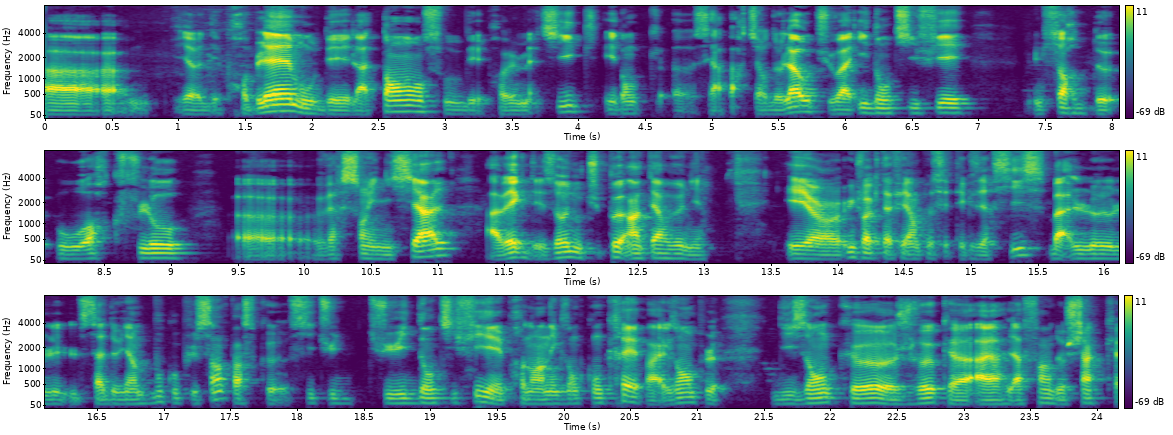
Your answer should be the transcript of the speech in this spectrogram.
Il y a des problèmes ou des latences ou des problématiques. Et donc, c'est à partir de là où tu vas identifier une sorte de workflow euh, version initiale avec des zones où tu peux intervenir. Et euh, une fois que tu as fait un peu cet exercice, bah, le, ça devient beaucoup plus simple parce que si tu, tu, identifies, et prenons un exemple concret, par exemple, disons que je veux qu'à la fin de chaque,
